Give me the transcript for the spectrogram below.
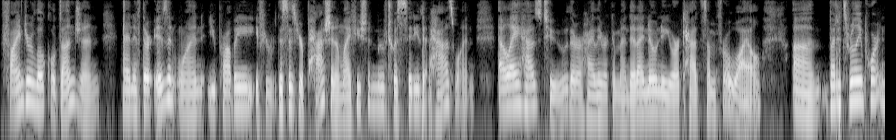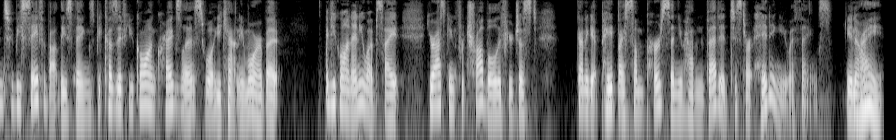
find your local dungeon. And if there isn't one, you probably, if you're, this is your passion in life, you should move to a city that has one. LA has two that are highly recommended. I know New York had some for a while. Um, but it's really important to be safe about these things because if you go on Craigslist, well, you can't anymore, but if you go on any website, you're asking for trouble if you're just going to get paid by some person you haven't vetted to start hitting you with things, you know? Right.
